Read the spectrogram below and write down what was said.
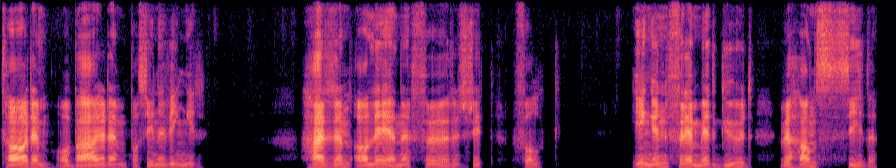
tar dem og bærer dem på sine vinger. Herren alene fører sitt folk ingen fremmed Gud ved hans side.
